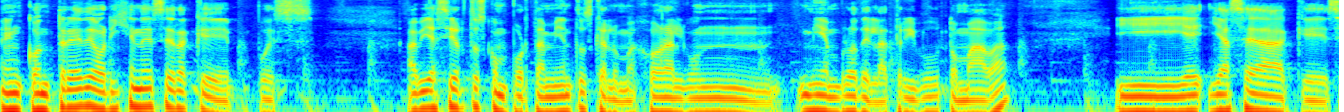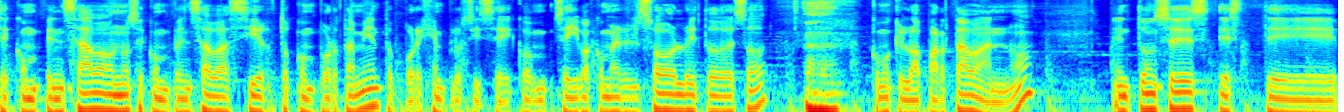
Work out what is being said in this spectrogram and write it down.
encontré de orígenes era que pues había ciertos comportamientos que a lo mejor algún miembro de la tribu tomaba y ya sea que se compensaba o no se compensaba cierto comportamiento, por ejemplo, si se, se iba a comer el solo y todo eso, como que lo apartaban, ¿no? Entonces, este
